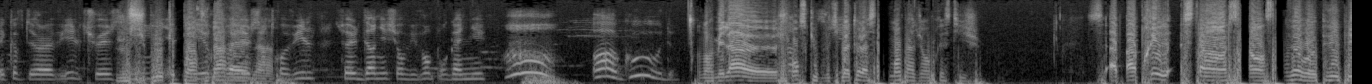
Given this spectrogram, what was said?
Les coffres de la ville, tuez Je suis bloqué puis une arène. centre-ville. Soyez le dernier survivant pour gagner. Oh, oh good Non mais là, euh, je pense que multi battle a certainement perdu en prestige. Après, c'est un, serveur euh, PVP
